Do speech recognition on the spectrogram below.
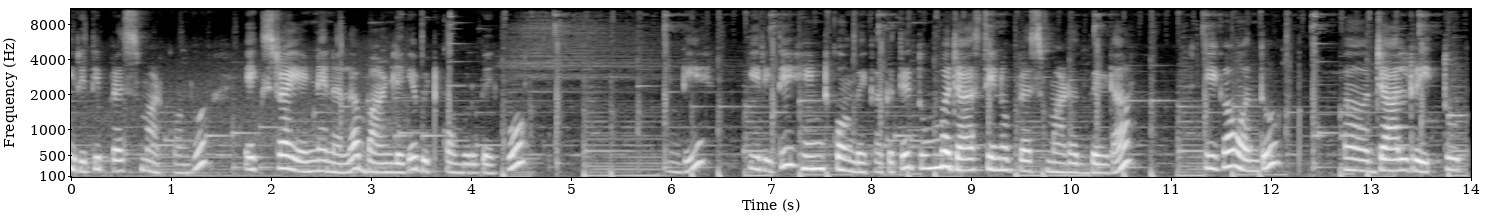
ಈ ರೀತಿ ಪ್ರೆಸ್ ಮಾಡಿಕೊಂಡು ಎಕ್ಸ್ಟ್ರಾ ಎಣ್ಣೆನೆಲ್ಲ ಬಾಣಲಿಗೆ ಬಿಟ್ಕೊಂಡ್ಬಿಡ್ಬೇಕು. ನೋಡಿ. ಈ ರೀತಿ ಹಿಂಡ್ಕೊಬೇಕಾಗುತ್ತೆ. ತುಂಬ ಜಾಸ್ತಿನೂ ಪ್ರೆಸ್ ಮಾಡೋದು ಬೇಡ. ಈಗ ಒಂದು ಜಾಲರಿ ತೂತ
